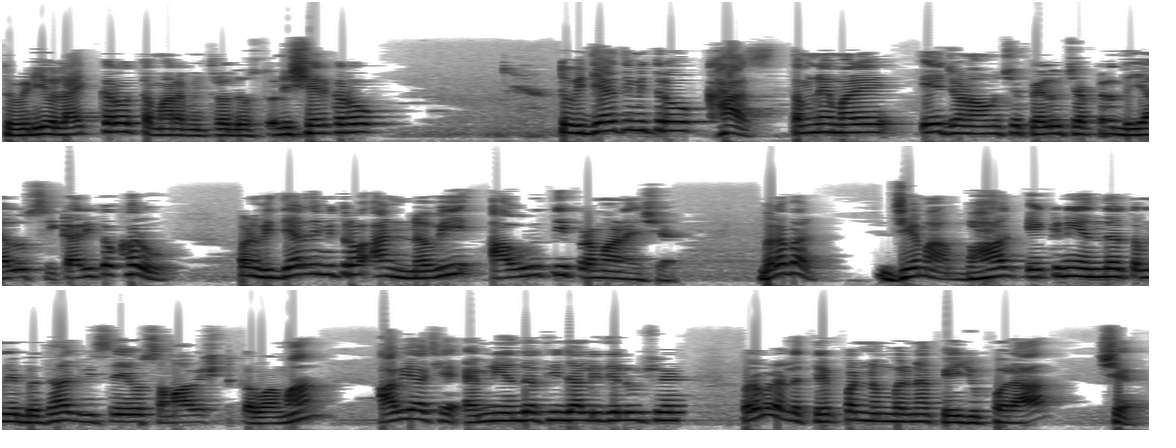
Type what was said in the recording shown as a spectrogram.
તો વીડિયો લાઈક કરો, તમારા મિત્રો, દોસ્તોને શેર કરો. તો વિદ્યાર્થી મિત્રો, ખાસ તમને મારે એ જણાવવાનું છે, પહેલું ચેપ્ટર દયાલુ શિકારી તો ખરું, પણ વિદ્યાર્થી મિત્રો, આ નવી આવૃત્તિ પ્રમાણે છે. બરાબર? જેમાં ભાગ એકની અંદર તમને બધા જ વિષયો સમાવિષ્ટ કરવામાં આવ્યા છે. એમની અંદરથી જ આ લીધેલું છે. બરાબર? એટલે ત્રેપન નંબરના પેજ ઉપર આ છે.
